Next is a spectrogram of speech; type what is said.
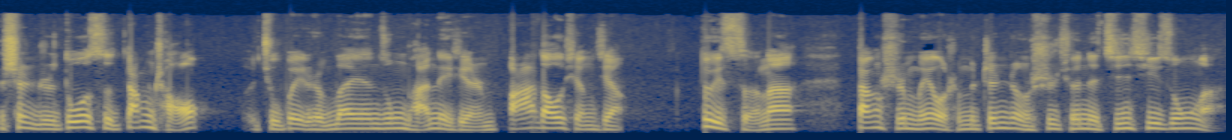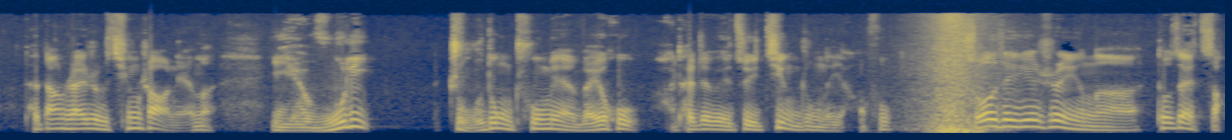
甚至多次当朝就被这完颜宗盘那些人拔刀相向。对此呢，当时没有什么真正实权的金熙宗啊，他当时还是个青少年嘛，也无力主动出面维护啊他这位最敬重的养父。所有这些事情呢，都在早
